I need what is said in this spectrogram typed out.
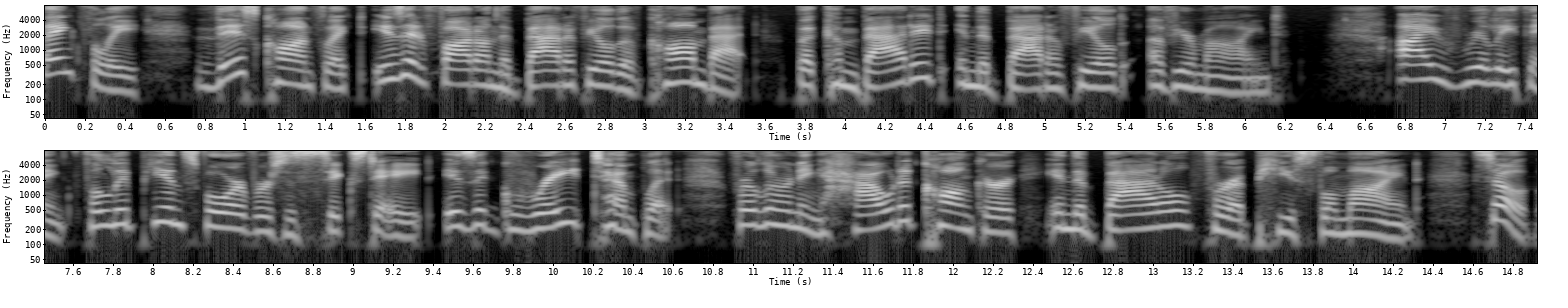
Thankfully, this conflict isn't fought on the battlefield of combat, but combated in the battlefield of your mind. I really think Philippians 4 verses 6 to 8 is a great template for learning how to conquer in the battle for a peaceful mind. So,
